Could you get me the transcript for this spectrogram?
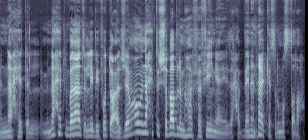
من ناحية ال... من ناحية البنات اللي بيفوتوا على الجيم أو من ناحية الشباب المهففين يعني إذا حبينا نعكس المصطلح.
